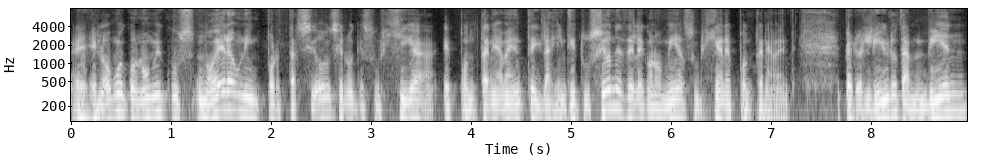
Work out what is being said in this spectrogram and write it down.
Eh, el Homo economicus no era una importación, sino que surgía espontáneamente y las instituciones de la economía surgían espontáneamente. Pero el libro también,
